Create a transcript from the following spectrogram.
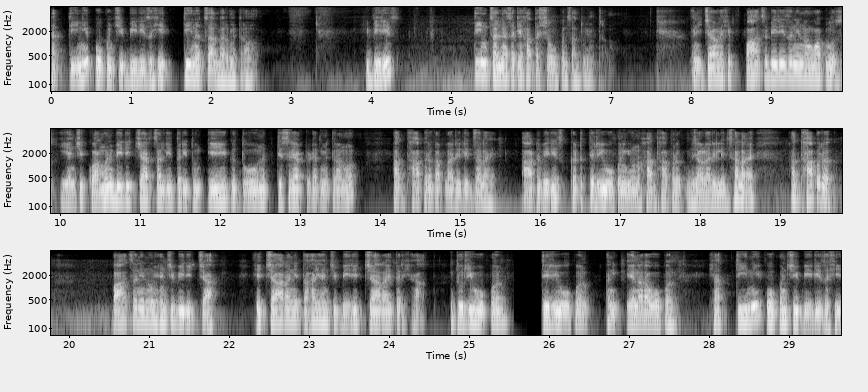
ह्या तिन्ही ओपनची बेरीज ही तीनच चालणार मित्रांनो. ही बेरीज तीन चालण्यासाठी हा दशा ओपन चालतोय मित्रांनो. आणि ज्यावेळेला हे पाच बेरीज आणि नववा क्लोज यांची कॉमन बेरीज चार चालली तर इथून एक दोन तिसऱ्या आठवड्यात मित्रांनो हा दहा फरक आपला रिलीज झाला आहे. आठ बेरीज कट तरी ओपन घेऊन हा दहा फरक ज्यावेळेला रिलीज झाला आहे हा दहा फरक पाच आणि नऊ ह्यांची बेरीज चार. हे चार आणि दहा ह्यांची बेरीज चार आहे तर ह्या दुरी ओपन तिरी ओपन आणि येणारा ओपन ह्या तिन्ही ओपनची बेरीज ही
